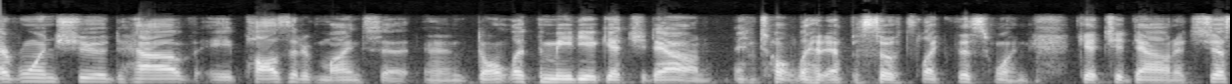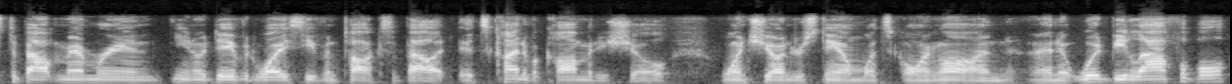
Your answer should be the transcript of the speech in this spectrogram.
everyone should have a positive mindset and don't let the media get you down and don't let episodes like this one get you down. It's just about memory and you know david weiss even talks about it's kind of a comedy show once you understand what's going on. And it would be laughable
